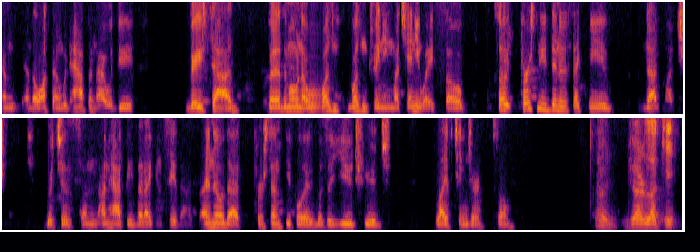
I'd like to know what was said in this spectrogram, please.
and, and the lockdown would happen, I would be very sad. But at the moment, I wasn't wasn't training much anyway. So, so personally, it didn't affect me that much, which is I'm, I'm happy that I can say that. I know that for some people, it was a huge, huge life changer. So, oh, you are lucky.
